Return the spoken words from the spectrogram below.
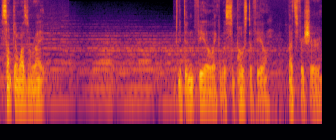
something wasn't right. It didn't feel like it was supposed to feel, that's for sure.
